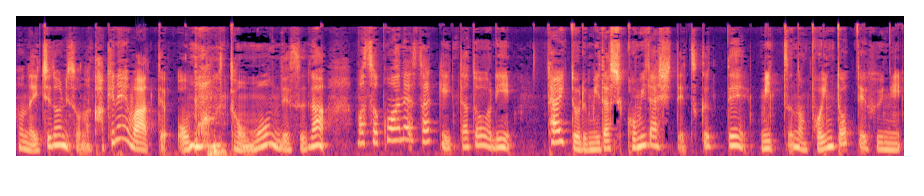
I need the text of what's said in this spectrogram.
そんな一度にそんな書けないわって思うと思うんですが、まあそこはね、さっき言った通り、タイトル見出し、込み出しって作って、3つのポイントっていうふうに、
